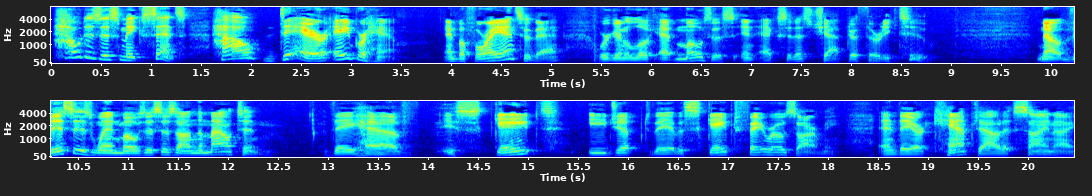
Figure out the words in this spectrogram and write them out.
How does this make sense? How dare Abraham? And before I answer that, we're going to look at Moses in Exodus chapter 32. Now, this is when Moses is on the mountain. They have escaped Egypt, they have escaped Pharaoh's army, and they are camped out at Sinai.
